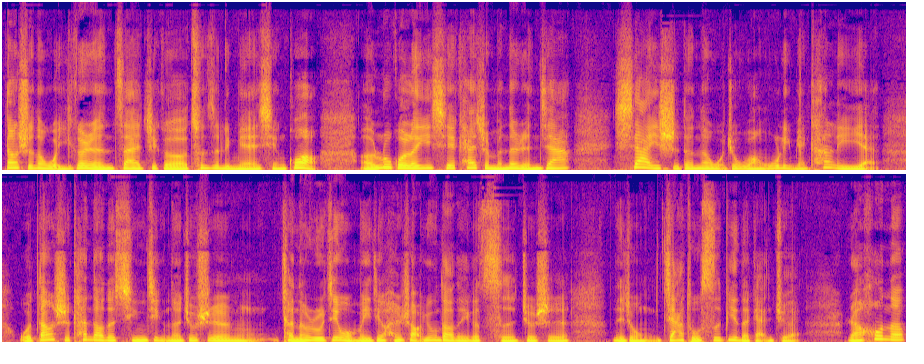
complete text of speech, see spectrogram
当时呢，我一个人在这个村子里面闲逛，呃，路过了一些开着门的人家，下意识的呢，我就往屋里面看了一眼。我当时看到的情景呢，就是可能如今我们已经很少用到的一个词，就是那种家徒四壁的感觉。然后呢，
